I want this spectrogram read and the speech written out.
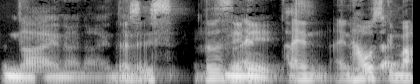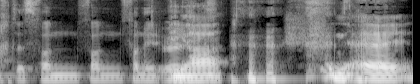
Nein, nein, nein. Das ist, das ist nee, ein, nee, das, ein, ein hausgemachtes von, von, von den Ölen. Ja. äh,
